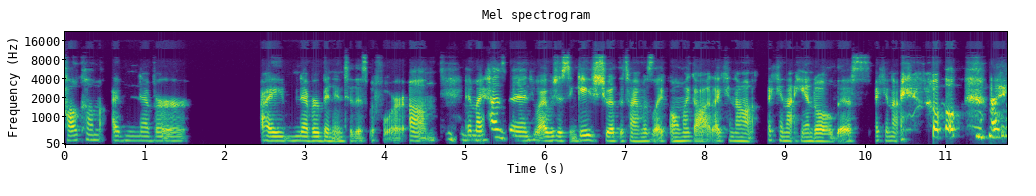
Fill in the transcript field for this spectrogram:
how come I've never I've never been into this before. Um, and my husband, who I was just engaged to at the time, was like, "Oh my God, I cannot, I cannot handle this. I cannot handle like,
